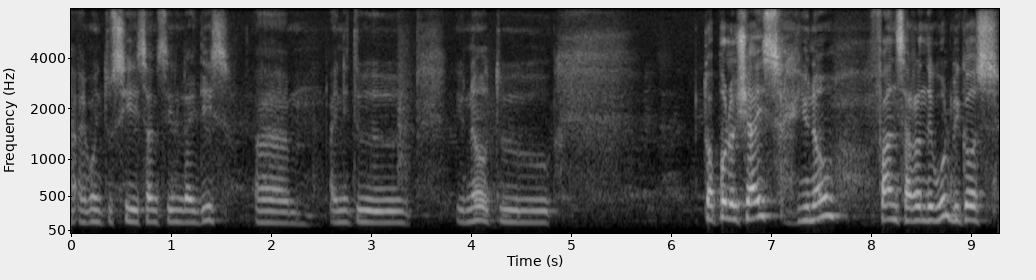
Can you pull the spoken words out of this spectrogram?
I'm going to see something like this. Um, I need to, you know, to to apologize, you know, fans around the world because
